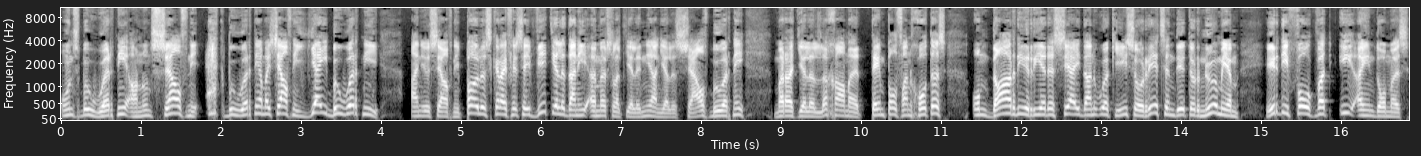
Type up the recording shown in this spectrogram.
ons behoort nie aan onsself nie. Ek behoort nie aan myself nie. Jy behoort nie aan jouself nie. Paulus skryf en sê, weet julle dan nie immers dat julle nie aan julleself behoort nie, maar dat julle liggame 'n tempel van God is? Om daardie rede sê hy dan ook hierso reeds in Deuteronomium, hierdie volk wat u eiendom is,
